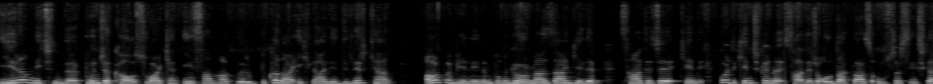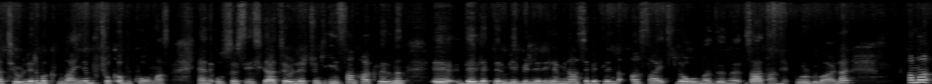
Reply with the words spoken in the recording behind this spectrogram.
İran'ın içinde bunca kaos varken, insan hakları bu kadar ihlal edilirken Avrupa Birliği'nin bunu görmezden gelip sadece kendi bu arada kendi çıkarına sadece odaklansa uluslararası ilişkiler teorileri bakımından yine bu çok abuk olmaz. Yani uluslararası ilişkiler teorileri çünkü insan haklarının e, devletlerin birbirleriyle münasebetlerinde asla etkili olmadığını zaten hep vurgularlar. Ama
